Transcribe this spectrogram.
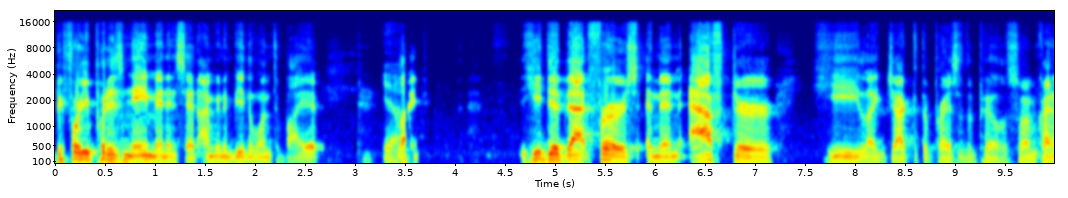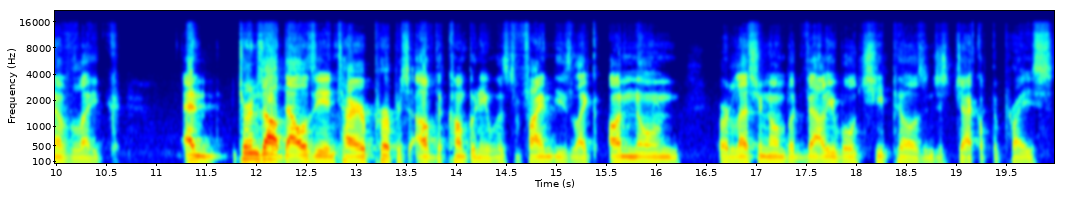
before he put his name in and said, "I'm going to be the one to buy it." Yeah. Like he did that first, and then after he like jacked up the price of the pills. So I'm kind of like, and turns out that was the entire purpose of the company was to find these like unknown or lesser known but valuable cheap pills and just jack up the price,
